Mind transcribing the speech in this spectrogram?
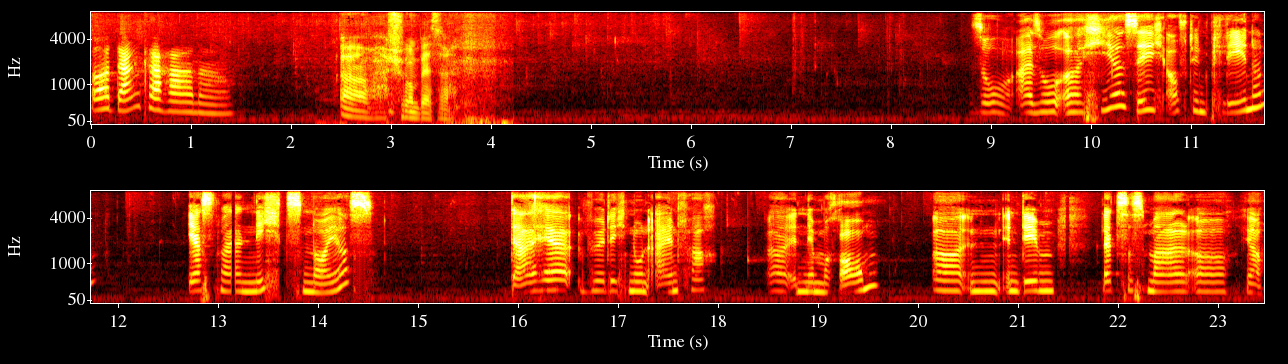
Oh, danke, Hana. Ah, schon besser. So, also äh, hier sehe ich auf den Plänen erstmal nichts Neues. Daher würde ich nun einfach äh, in dem Raum, äh, in, in dem letztes Mal äh, ja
